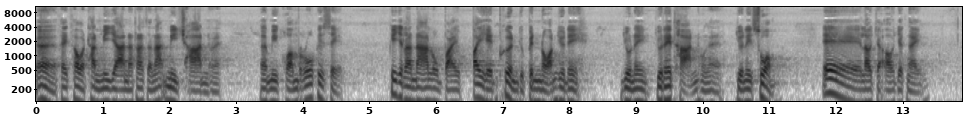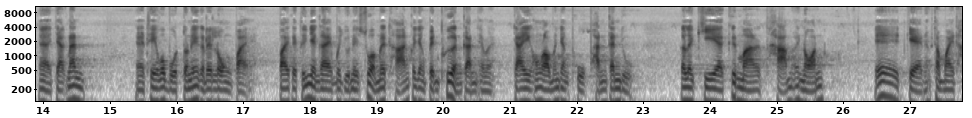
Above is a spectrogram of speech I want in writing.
เออใครเข้าว่าท่านมีญาณทัศนะมีฌานใช่ไหมมีความรู้พิเศษ พิจารณาลงไปไปเห็นเพื่อนอยู่เป็นหนอนอยู่ในอยู่ในอยู่ในฐานของไงอยู่ในส้วม เออเราจะเอาอยัางไงจากนั้นเทวบุตรตัวนี้ก็ได้ลงไป ไปก็ถึงยังไงมาอยู่ในส้วมในฐานก็ยังเป็นเพื่อนกันใช่ไหมใจของเรามันยังผูกพันกันอยู่ ก็เลยเคลียร์ขึ้นมาถามไอ้นอน เอ๊ะแกนะทำไมท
